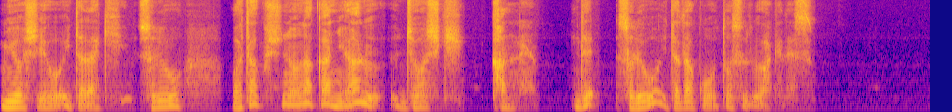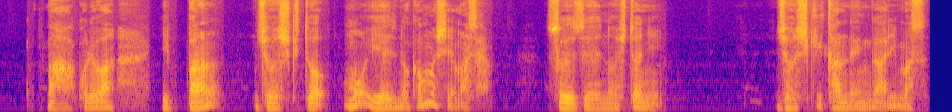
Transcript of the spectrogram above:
見教えをいただきそれを私の中にある常識観念でそれをいただこうとするわけです。まあこれは一般常識とも言えるのかもしれません。それぞれの人に常識観念があります。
